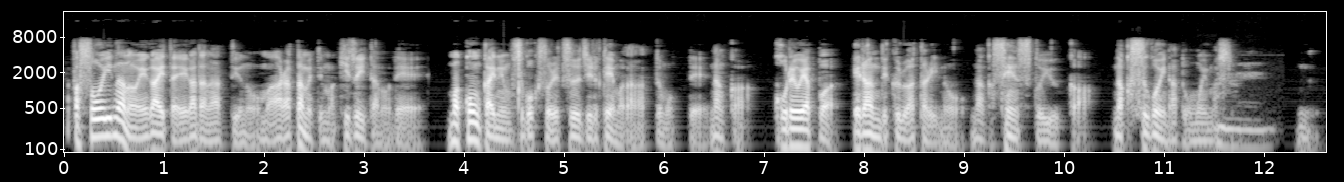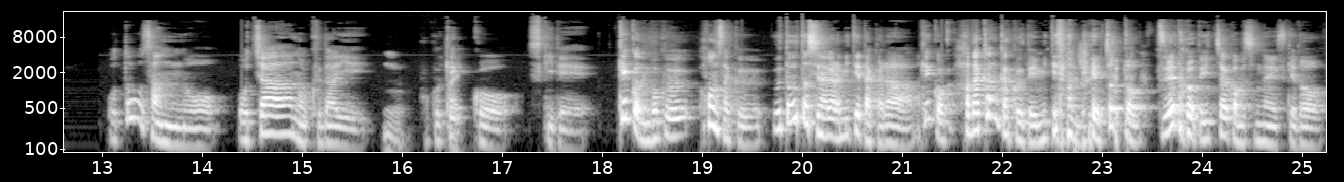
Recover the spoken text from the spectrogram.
やっぱそういうのを描いた映画だなっていうのを、まあ改めてまあ気づいたので、まあ今回にもすごくそれ通じるテーマだなって思って、なんか、これをやっぱ選んでくるあたりの、なんかセンスというか、なんかすごいなと思いました。うんお父さんのお茶のくだり、うん。僕結構好きで、結構ね、僕、本作、うとうとしながら見てたから、結構肌感覚で見てたんで、ちょっとずれたこと言っちゃうかもしれないですけど、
